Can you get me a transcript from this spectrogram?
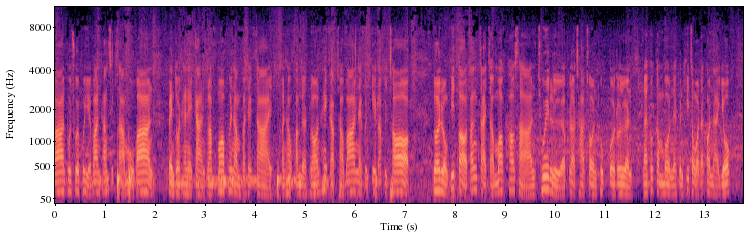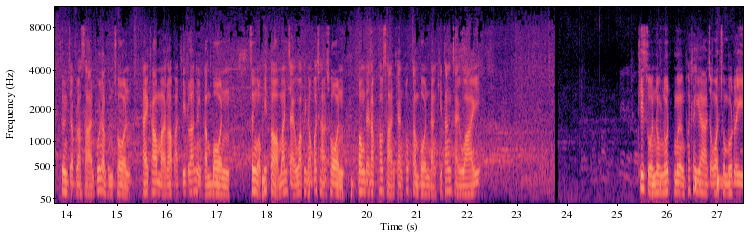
บ้านผู้ช่วยผู้ใหญ่บ้านทั้ง 13 หมู่บ้าน เป็นตัวแทนในการรับมอบเพื่อนำไปแจกจ่ายบรรเทาความเดือดร้อนให้กับชาวบ้านในพื้นที่รับผิดชอบโดยหลวงพี่ต่อตั้งใจจะมอบข้าวสารช่วยเหลือประชาชนทุกครัวเรือน และทุกตำบลในพื้นที่จังหวัดนครนายก ซึ่งจะประสานผู้นำชุมชน ให้เข้ามารับอาทิตย์ละหนึ่งตำบล ซึ่งหลวงพี่ต่อมั่นใจว่าพี่น้องประชาชน ต้องได้รับข้าวสารกันทุกตำบลดังที่ตั้งใจไว้ ที่สวนนงนุษเมืองพัทยาจังหวัดชลบุรี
